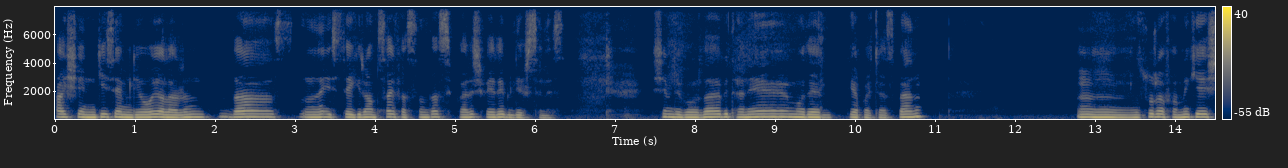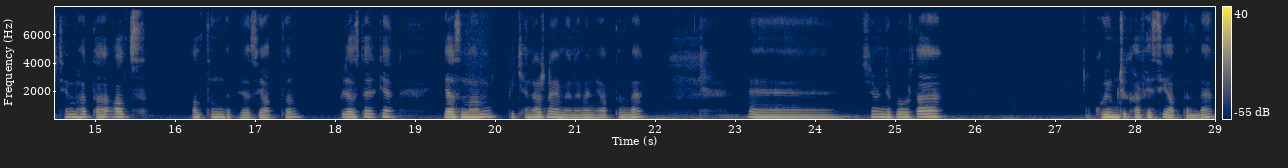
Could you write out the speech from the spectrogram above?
Ayşe'nin gizemli oyalarında Instagram sayfasında sipariş verebilirsiniz. Şimdi burada bir tane model yapacağız. Ben hmm, zürafamı geçtim. Hatta alt altını da biraz yaptım. Biraz derken yazmam bir kenarına hemen hemen yaptım ben. Ee, şimdi burada kuyumcu kafesi yaptım ben.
